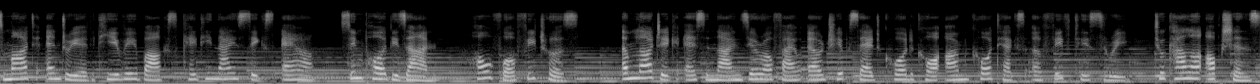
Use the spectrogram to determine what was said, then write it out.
Smart Android TV Box KT96L. Simple design, helpful features. Amlogic S905L chipset quad-core ARM Cortex-A53. Two color options.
